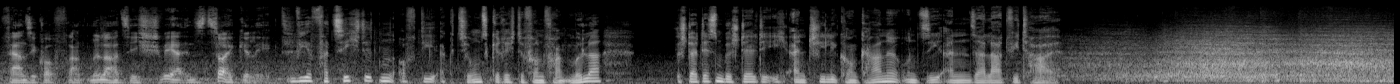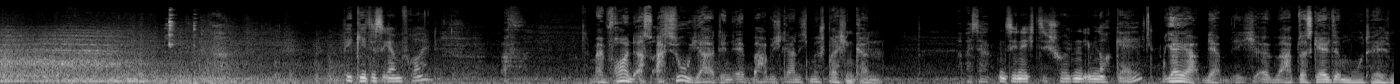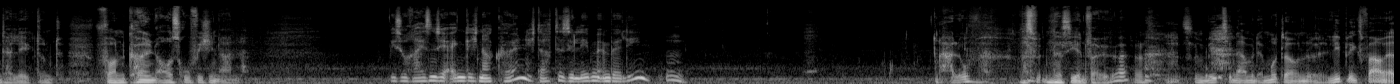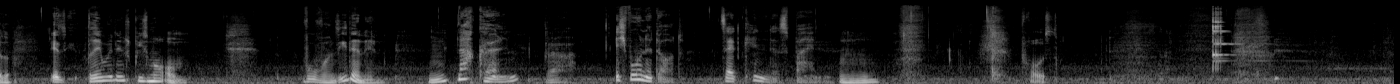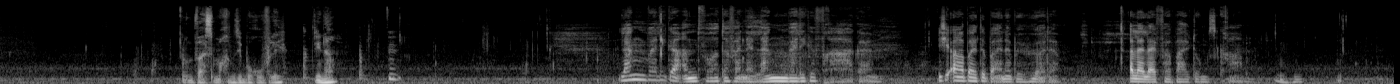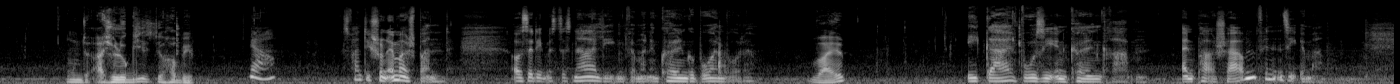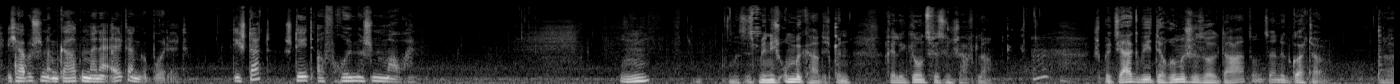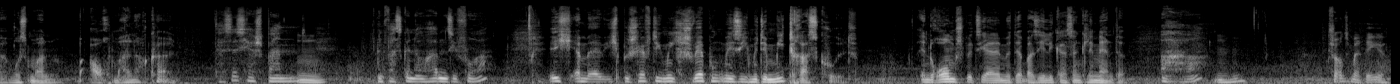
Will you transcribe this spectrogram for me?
Fernsehkoch Frank Müller hat sich schwer ins Zeug gelegt. Wir verzichteten auf die Aktionsgerichte von Frank Müller. Stattdessen bestellte ich ein Chili con Carne und sie einen Salat Vital. Wie geht es Ihrem Freund? Mein Freund, ach, ach so, ja, den äh, habe ich gar nicht mehr sprechen können. Aber sagten Sie nicht, Sie schulden ihm noch Geld? Ja, ja, ja, ich äh, habe das Geld im Hotel hinterlegt und von Köln aus rufe ich ihn an. Wieso reisen Sie eigentlich nach Köln? Ich dachte, Sie leben in Berlin. Hm. Hallo, was wird denn das hier ein Verhör? Das ist ein Mädchenname der Mutter und äh, Lieblingsfarbe. Also, jetzt drehen wir den Spieß mal um. Wo wollen Sie denn hin? Hm? Nach Köln? Ja. Ich wohne dort. Seit Kindesbeinen. Mhm. Prost. Und was machen Sie beruflich, Dina? Langweilige Antwort auf eine langweilige Frage. Ich arbeite bei einer Behörde. Allerlei Verwaltungskram. Mhm. Und Archäologie ist Ihr Hobby? Ja, das fand ich schon immer spannend. Außerdem ist es naheliegend, wenn man in Köln geboren wurde. Weil? Egal, wo Sie in Köln graben. Ein paar Scherben finden Sie immer. Ich habe schon im Garten meiner Eltern gebuddelt. Die Stadt steht auf römischen Mauern. Mhm. Das ist mir nicht unbekannt. Ich bin Religionswissenschaftler. Spezialgebiet der römische Soldat und seine Götter. Da muss man auch mal nach Köln. Das ist ja spannend. Mhm. Und was genau haben Sie vor? Ich, ähm, ich beschäftige mich schwerpunktmäßig mit dem Mithras-Kult. In Rom speziell mit der Basilika San Clemente. Aha. Mhm. Schauen Sie mal Rehe.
